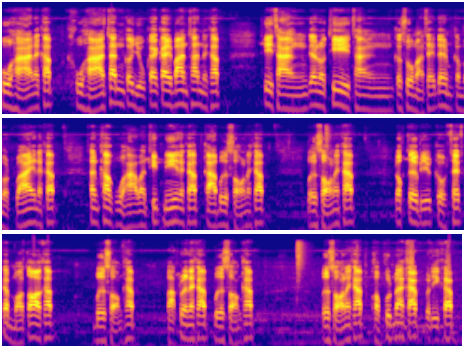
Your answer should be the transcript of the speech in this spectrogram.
คูหานะครับคูหาท่านก็อยู่ใกล้ ๆ บ้านท่านนะครับ ที่ทางเจ้าหน้าที่ทางกระทรวงมหาดไทยได้กำหนดไว้นะครับท่านเข้าคูหาวันอาทิตย์นี้นะครับกาเบอร์สองนะครับเบอร์สองนะครับดรบิวกบเซตกับหมอต้อครับเบอร์สองครับฝากด้วยนะครับเบอร์สองครับเบอร์สองนะครับขอบคุณมากครับสวัสดีครับ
